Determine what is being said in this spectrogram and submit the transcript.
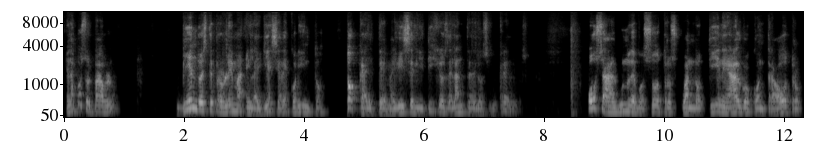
El apóstol Pablo, viendo este problema en la iglesia de Corinto, toca el tema y dice litigios delante de los incrédulos. ¿Osa alguno de vosotros cuando tiene algo contra otro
